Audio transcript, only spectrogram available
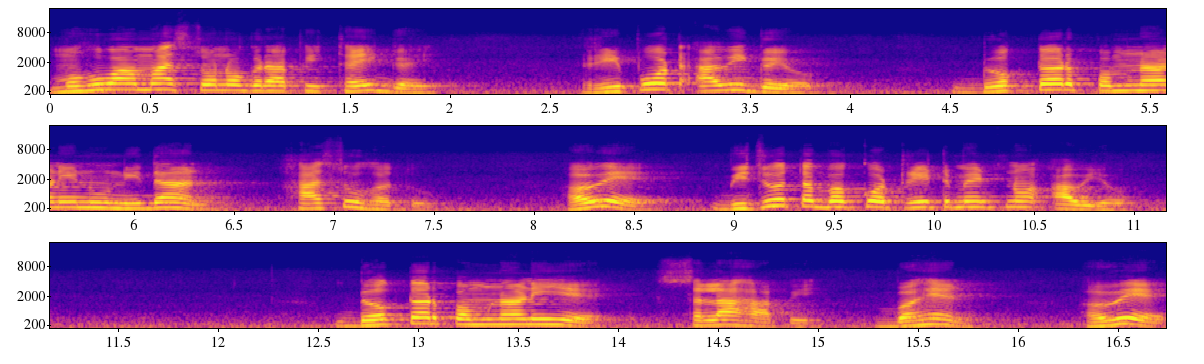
મહુવામાં સોનોગ્રાફી થઈ ગઈ. રિપોર્ટ આવી ગયો. ડૉક્ટર પમનાણીનું નિદાન હાસું હતું. હવે બીજો તબક્કો ટ્રીટમેન્ટનો આવ્યો. ડૉક્ટર પમનાણીએ સલાહ આપી, બહેન, હવે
